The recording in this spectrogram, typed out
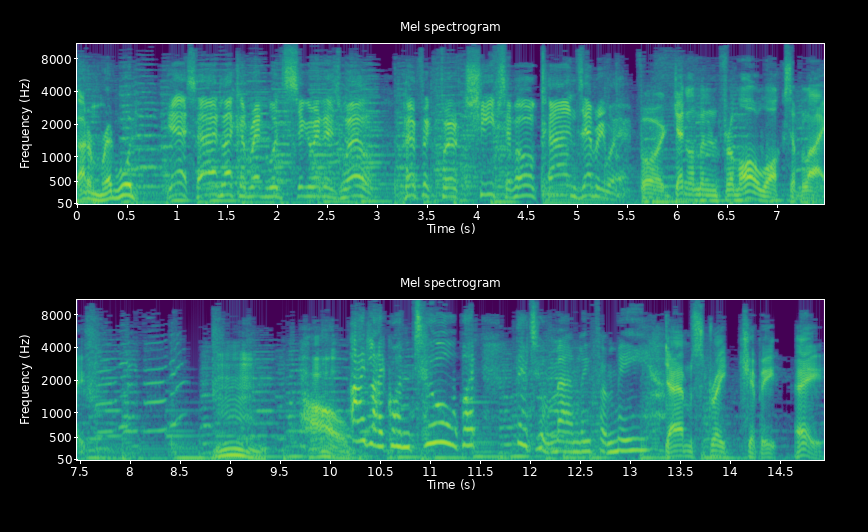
got him redwood? Yes, I'd like a redwood cigarette as well. Perfect for chiefs of all kinds everywhere. For gentlemen from all walks of life. Hmm, how? I'd like one too, but they're too manly for me. Damn straight, Chippy. Hey,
